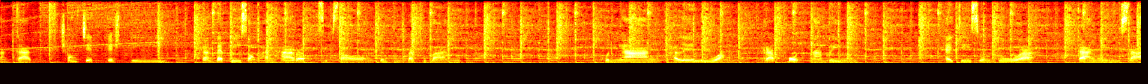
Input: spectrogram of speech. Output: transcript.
สังกัดช่อง 7 HD ตั้งแต่ปี 2562 จนถึงปัจจุบัน ผลงานทะเลลวง รับบทน้ำรินไอจีส่วนตัว การเมนิสา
